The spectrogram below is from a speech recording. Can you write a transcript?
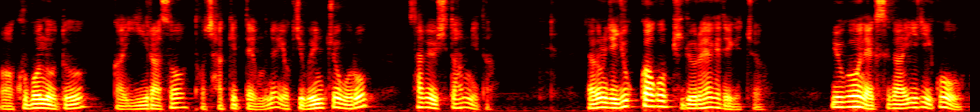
어, 9번 노드가 2라서 더 작기 때문에 역시 왼쪽으로 삽입을 시도합니다. 자, 그럼 이제 6하고 비교를 하게 되겠죠. 6은 x가 1이고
